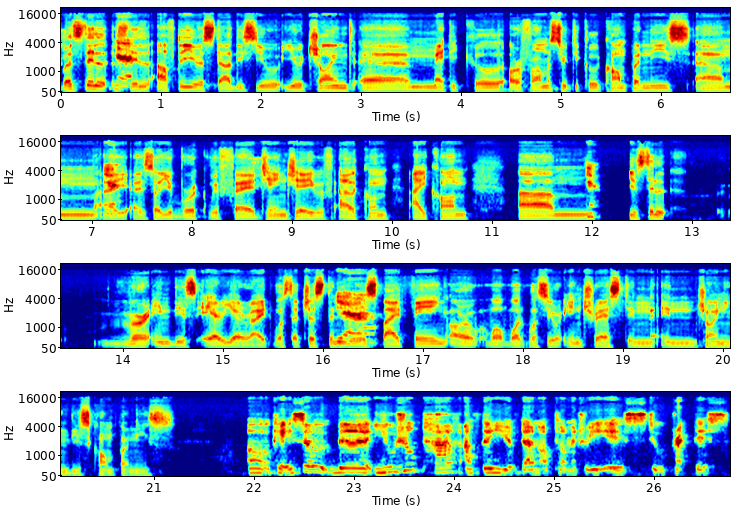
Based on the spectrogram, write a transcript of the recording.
but still yeah. still after your studies you you joined uh, medical or pharmaceutical companies um yeah. I, I saw you work with uh, j&j with alcon icon um yeah. you still were in this area right was that just a yeah. nearby thing or what, what was your interest in in joining these companies Oh, okay. So the usual path after you've done optometry is to practice.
